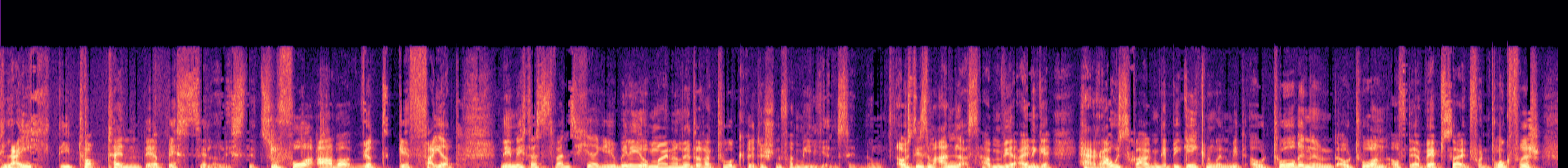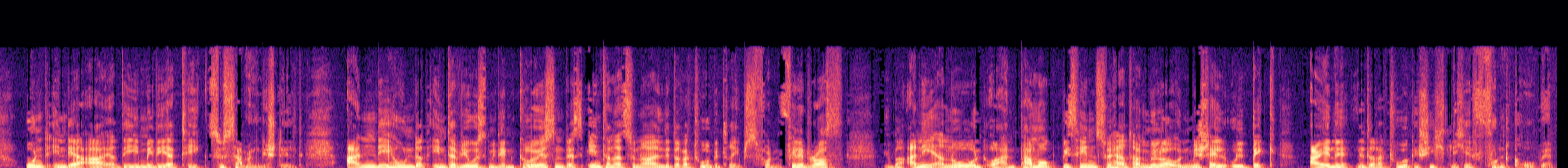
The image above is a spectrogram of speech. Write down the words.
Gleich die Top 10 der Bestsellerliste. Zuvor aber wird gefeiert, nämlich das 20-jährige Jubiläum meiner literaturkritischen Familiensendung. Aus diesem Anlass haben wir einige herausragende Begegnungen mit Autorinnen und Autoren auf der Website von Druckfrisch und in der ARD Mediathek zusammengestellt. An die 100 Interviews mit den Größen des internationalen Literaturbetriebs von Philip Roth über Annie Ernaux und Orhan Pamuk bis hin zu Hertha Müller und Michel Ulbeck eine literaturgeschichtliche Fundgrube.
